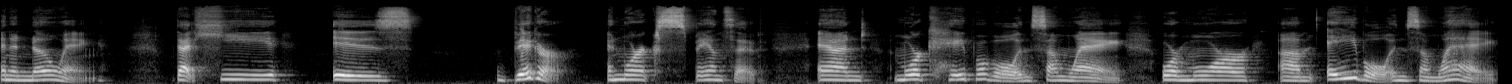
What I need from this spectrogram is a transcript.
and a knowing that he is bigger and more expansive and more capable in some way or more um, able in some way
